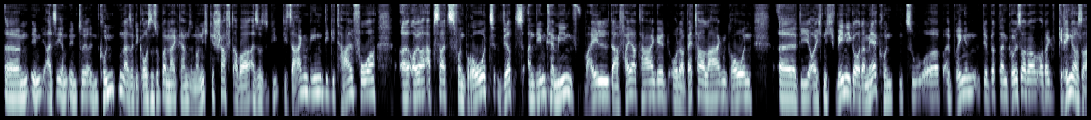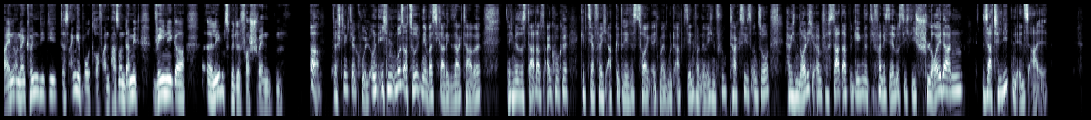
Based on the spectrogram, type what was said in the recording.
ähm, in, als ihrem in, in Kunden. Also die großen Supermärkte haben sie noch nicht geschafft, aber also die, die sagen denen digital vor, äh, euer Absatz von Brot wird an dem Termin, weil da Feiertage oder Wetterlagen drohen, äh, die euch nicht weniger oder mehr Kunden zu äh, bringen, der wird dann größer oder, oder geringer sein und dann können die, die das Angebot drauf anpassen und damit weniger äh, Lebensmittel verschwenden. Ah, das klingt ja cool. Und ich muss auch zurücknehmen, was ich gerade gesagt habe. Wenn ich mir so Startups angucke, gibt's ja völlig abgedrehtes Zeug. Ich meine, gut, abgesehen von irgendwelchen Flugtaxis und so, habe ich neulich einfach Startup begegnet, die fand ich sehr lustig. Die schleudern Satelliten ins All.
